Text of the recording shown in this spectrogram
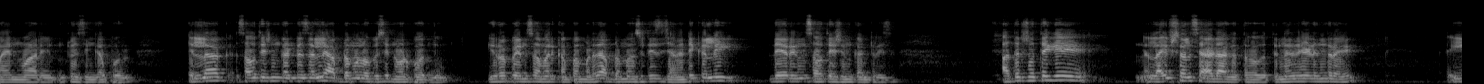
Myanmar include Singapore ಎಲ್ಲ ಸೌತ್ ಏಷ್ಯನ್ ಕಂಟ್ರೀಸಲ್ಲಿ ಅಬ್ಡಮಲ್ ಒಬೆಸಿಟಿ ನೋಡ್ಬೋದು ನೀವು. ಯುರೋಪಿಯನ್ ಸಮರಿ ಕಂಪೇರ್ ಮಾಡಿದ್ರೆ abdominal cities genetically there in south Asian countries ಅದ್ರ ಜೊತೆಗೆ ಲೈಫ್ ಸ್ಟೈಲ್ಸ್ ಆ್ಯಡ್ ಆಗುತ್ತೆ, ಹೋಗುತ್ತೆ. ನಾನು ಹೇಳಿದ್ರೆ, ಈ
